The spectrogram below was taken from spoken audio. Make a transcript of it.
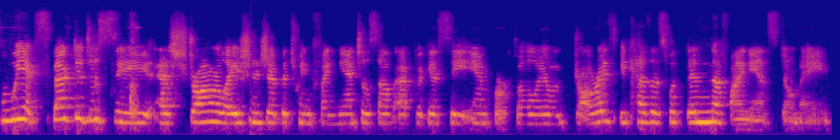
we expected to see a strong relationship between financial self efficacy and portfolio withdrawal rates because it's within the finance domain.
